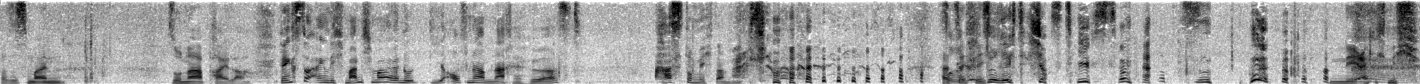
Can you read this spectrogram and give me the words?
Das ist mein Sonarpeiler. Denkst du eigentlich manchmal, wenn du die Aufnahmen nachher hörst, hast du mich dann manchmal Tatsächlich. so, so richtig aus tiefstem Herzen? Nee, eigentlich nicht.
